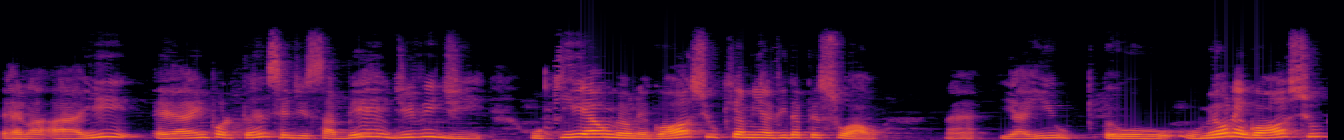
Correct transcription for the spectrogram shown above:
ela, aí é a importância de saber dividir o que é o meu negócio e o que é a minha vida pessoal. Né? E aí o, o, o meu negócio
